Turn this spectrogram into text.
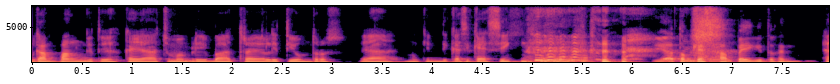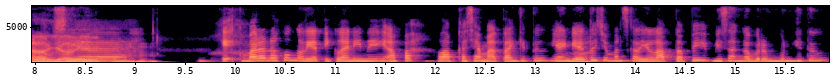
gampang gitu ya. Kayak cuma Hmm. beli baterai lithium terus ya mungkin dikasih casing. Iya atau case HP gitu kan. ah iya iya. iya. Mhm. Kayak kemarin aku ngelihat iklan ini apa lap kacamata gitu, yang dia Hah? tuh cuman sekali lap tapi bisa nggak berembun gitu.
